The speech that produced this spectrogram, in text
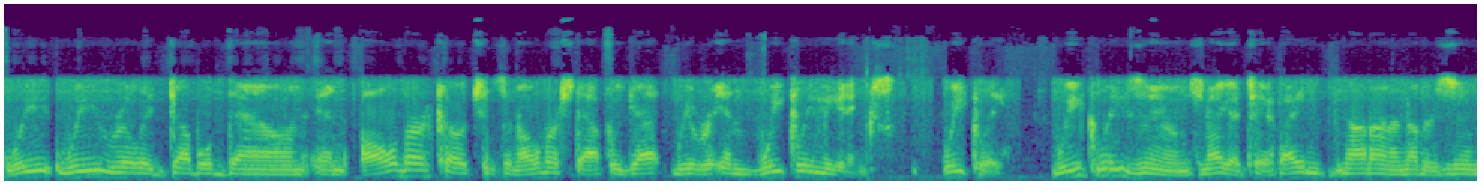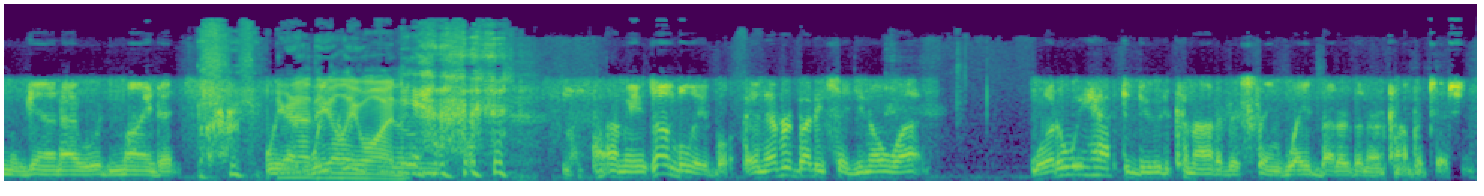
We we really doubled down, and all of our coaches and all of our staff we got we were in weekly meetings, weekly weekly Zooms, and I got to tell you, if I'm not on another Zoom again, I wouldn't mind it. We You're not the only one. Yeah. I mean, it's unbelievable. And everybody said, you know what? What do we have to do to come out of this thing way better than our competition?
